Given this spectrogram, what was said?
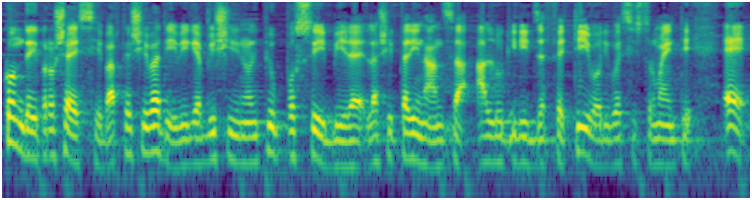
con dei processi partecipativi che avvicinino il più possibile la cittadinanza all'utilizzo effettivo di questi strumenti e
